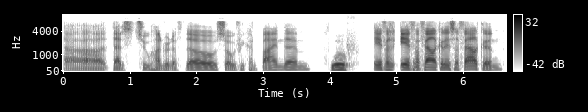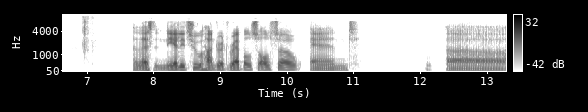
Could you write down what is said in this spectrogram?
Uh, that's 200 of those. So if we combine them, Woof. if a, if a falcon is a falcon, and there's nearly 200 rebels also, and uh,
